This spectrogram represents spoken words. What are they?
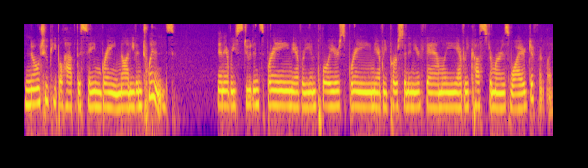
No two people have the same brain, not even twins. And every student's brain, every employer's brain, every person in your family, every customer is wired differently.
